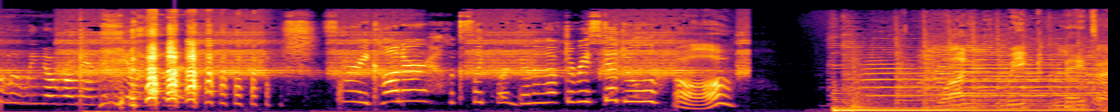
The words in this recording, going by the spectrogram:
absolutely no romantic feelings for. Sorry, Connor. Looks like we're gonna have to reschedule. Aw. One week later.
